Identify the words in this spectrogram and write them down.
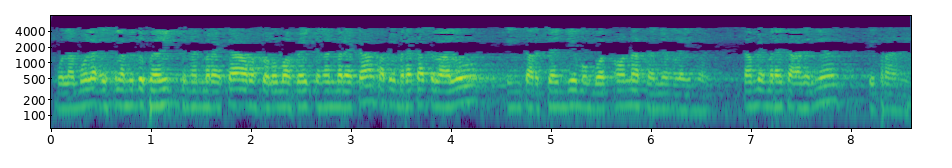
Mula-mula Islam itu baik dengan mereka, Rasulullah baik dengan mereka, tapi mereka selalu ingkar janji, membuat onar dan yang lainnya. Sampai mereka akhirnya diperangi.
